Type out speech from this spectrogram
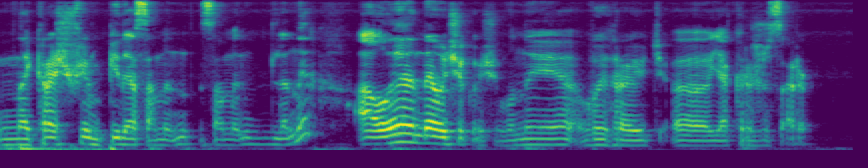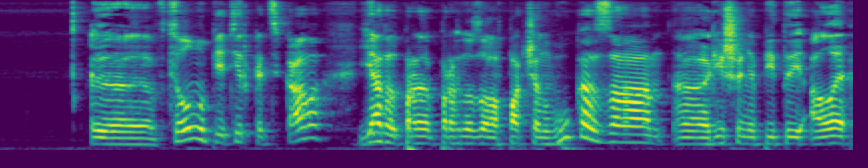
найкращий фільм піде саме саме для них, але не очікую, що вони виграють е, як режисери. Е, В цілому п'ятірка цікава. Я тут прогнозував Пак Чан Вука за е, рішення піти, але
